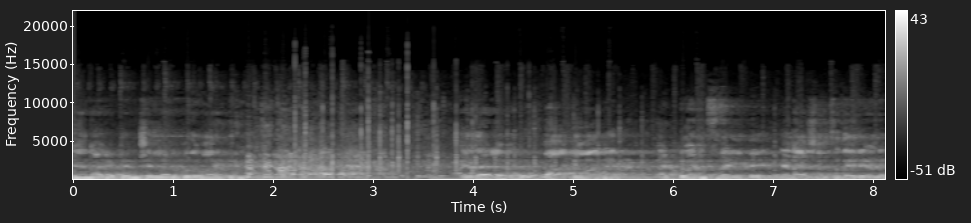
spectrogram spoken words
ഞാനാകെ ടെൻഷനിലാണ് ഇപ്പോൾ വായിക്കുന്നത്. ഏതായാലും ഭാഗ്യവാന് അഡ്വാൻസ് ആയിട്ട് ഞാൻ ആശംസ നേരെയാണ്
